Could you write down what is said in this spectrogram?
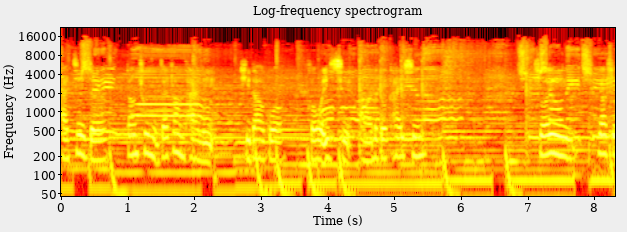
还记得当初你在状态里提到过和我一起玩的多开心？所以，要是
